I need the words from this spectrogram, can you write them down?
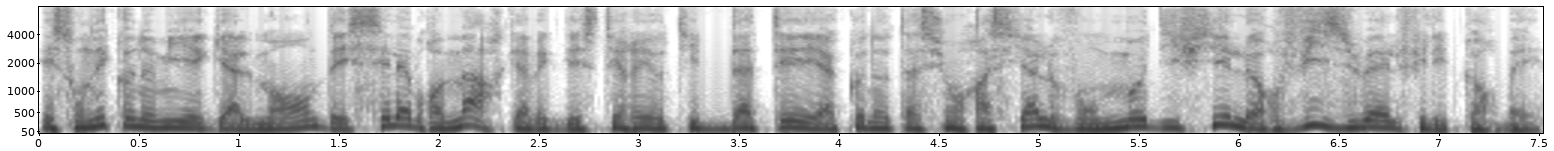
et son économie également. Des célèbres marques avec des stéréotypes datés et à connotation raciale vont modifier leur visuel, Philippe Corbet.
